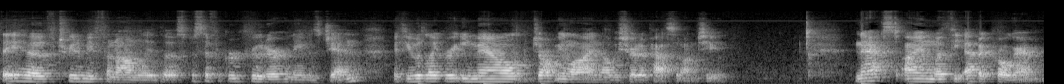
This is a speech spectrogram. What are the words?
They have treated me phenomenally. The specific recruiter, her name is Jen. If you would like her email, drop me a line I'll be sure to pass it on to you. Next, I am with the EPIK program,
